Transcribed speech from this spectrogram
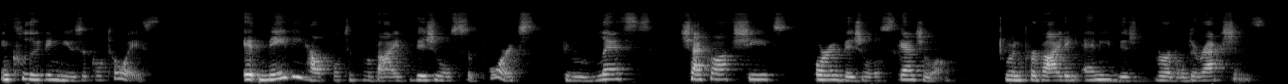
including musical toys. It may be helpful to provide visual supports through lists, check-off sheets, or a visual schedule when providing any vis- verbal directions.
